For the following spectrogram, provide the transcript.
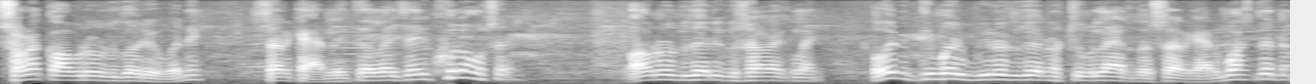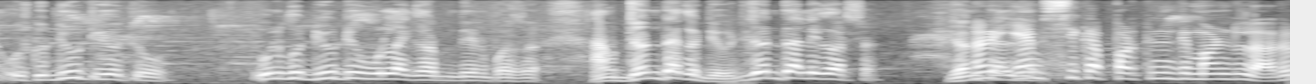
सडक अवरोध गर्यो भने सरकारले त्यसलाई चाहिँ खुलाउँछ। अवरोध गरेको सडकलाई। होइन तिमीहरू विरोध गर्न चुप लाएर त सरकार बस्दैन। उसको ड्युटी हो त्यो। उसको ड्युटी उसलाई गर्न दिनुपर्छ। हाम्रो जनताको ड्युटी जनताले गर्छ। अनि जनताले एमसीका प्रतिनिधि मण्डलहरू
